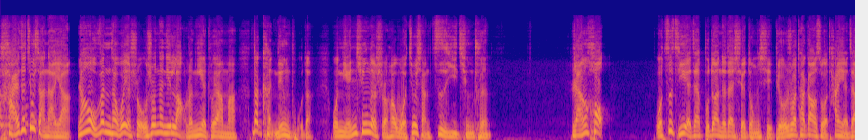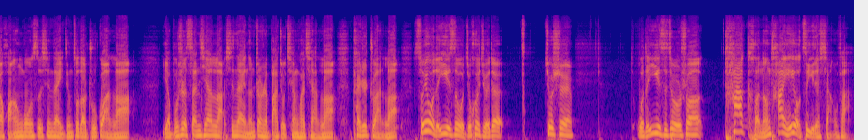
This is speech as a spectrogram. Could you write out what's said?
孩子就想那样。然后我问他，我也说，我说那你老了你也这样吗？那肯定不的。我年轻的时候我就想恣意青春，然后。我自己也在不断的在学东西，比如说他告诉我，他也在航空公司，现在已经做到主管了，也不是三千了，现在也能挣上八九千块钱了，开始转了。所以我的意思，我就会觉得，就是我的意思就是说，他可能他也有自己的想法。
